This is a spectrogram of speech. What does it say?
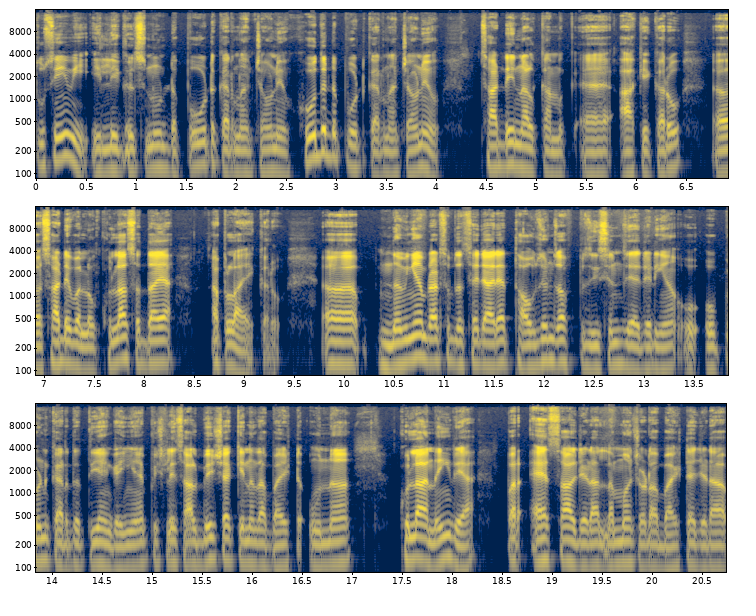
ਤੁਸੀਂ ਵੀ ਇਲੀਗਲਸ ਨੂੰ ਡਿਪੋਰਟ ਕਰਨਾ ਚਾਹੁੰਦੇ ਹੋ, ਖੁਦ ਡਿਪੋਰਟ ਕਰਨਾ ਚਾਹੁੰਦੇ ਹੋ, ਸਾਡੇ ਨਾਲ ਕੰਮ ਆ ਕੇ ਕਰੋ ਸਾਡੇ ਵੱਲੋਂ ਖੁੱਲਾ ਸੱਦਾ ਆ ਅਪਲਾਈ ਕਰੋ। ਨਵੀਆਂ ਬ੍ਰਾਡ ਸਾਹਿਬ ਦੱਸਿਆ ਜਾ ਰਿਹਾ ਥਾਊਜ਼ੈਂਡਸ ਆਫ ਪੋਜੀਸ਼ਨਸ ਜਿਹੜੀਆਂ ਉਹ ਓਪਨ ਕਰ ਦਿੱਤੀਆਂ ਗਈਆਂ। ਪਿਛਲੇ ਸਾਲ ਬੇਸ਼ੱਕ ਇਹਨਾਂ ਦਾ ਬਜਟ ਉਹਨਾਂ ਖੁੱਲਾ ਨਹੀਂ ਰਿਹਾ, ਪਰ ਇਸ ਸਾਲ ਜਿਹੜਾ ਲੰਮਾ ਚੌੜਾ ਬਜਟ ਹੈ ਜਿਹੜਾ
